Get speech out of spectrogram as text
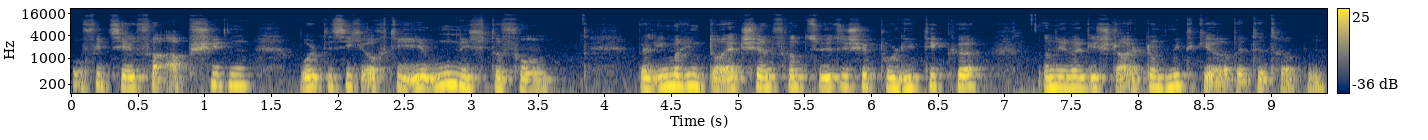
Offiziell verabschieden wollte sich auch die EU nicht davon, weil immerhin deutsche und französische Politiker an ihrer Gestaltung mitgearbeitet hatten.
